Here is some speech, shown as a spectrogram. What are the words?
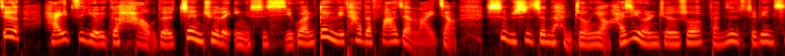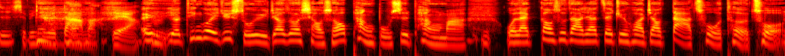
这个孩子有一个好的正确的饮食习惯，对于他的发展来讲，是不是真的很重要？还是有人觉得说？说反正随便吃随便就会大嘛，对啊。呃，有听过一句俗语叫做“小时候胖不是胖吗？”我来告诉大家这句话叫大错特错。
